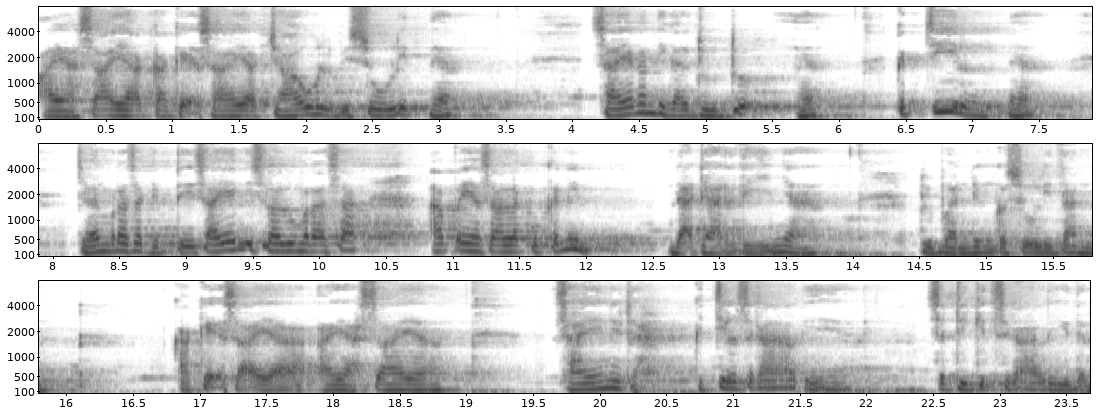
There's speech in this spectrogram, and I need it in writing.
Ayah saya, kakek saya jauh lebih sulit ya. Saya kan tinggal duduk ya. Kecil ya. Jangan merasa gede. Saya ini selalu merasa apa yang saya lakukan ini tidak ada artinya dibanding kesulitan kakek saya, ayah saya. Saya ini udah kecil sekali, sedikit sekali gitu.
